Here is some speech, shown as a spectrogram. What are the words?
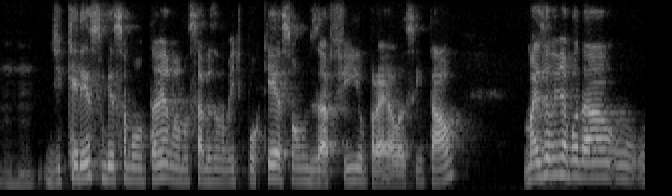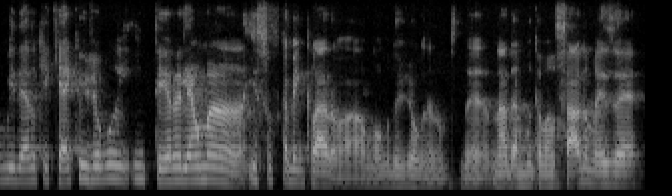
uhum. de querer subir essa montanha, ela não sabe exatamente porquê, é só um desafio para ela assim tal. Mas eu já vou dar um, uma ideia do que, que, é, que o jogo inteiro ele é uma. Isso fica bem claro ao longo do jogo, né? né nada muito avançado, mas é.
